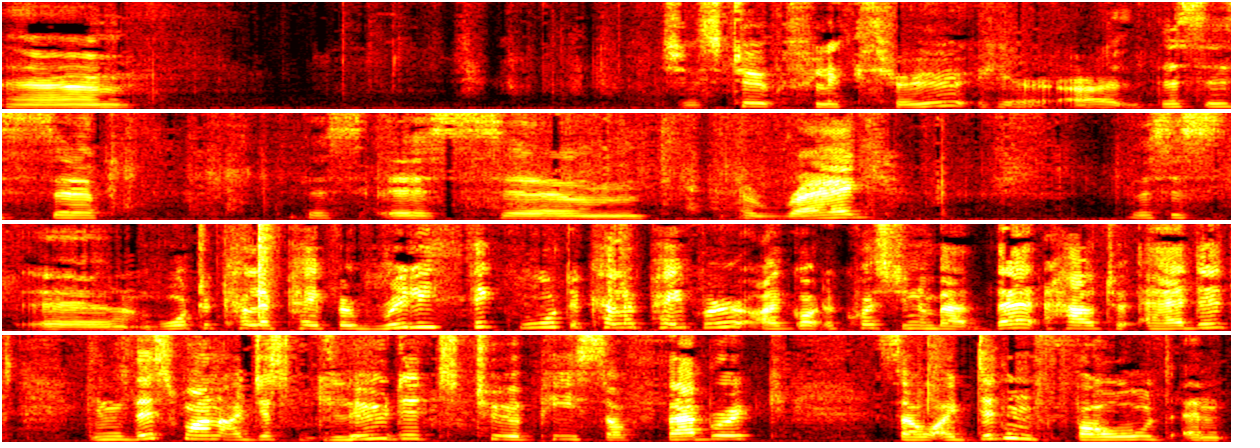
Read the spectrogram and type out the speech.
Um, just to flick through here this is uh, this is um, a rag this is uh, watercolor paper really thick watercolor paper I got a question about that how to add it in this one I just glued it to a piece of fabric. So I didn't fold and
